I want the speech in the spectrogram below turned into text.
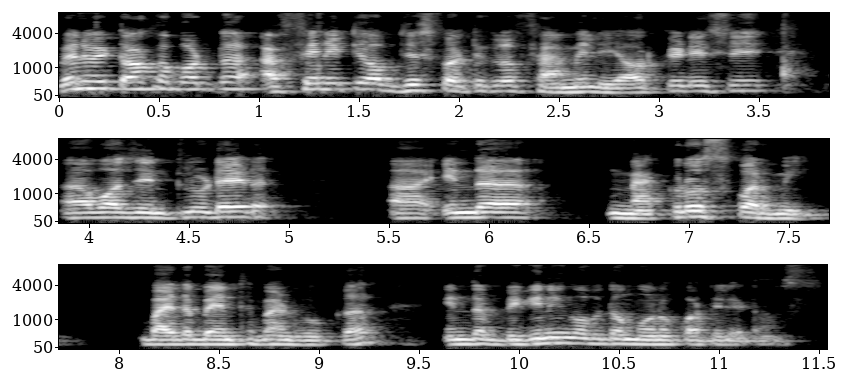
When we talk about the affinity of this particular family, Orchidaceae uh, was included uh, in the macrospermy by the Bentham and Hooker in the beginning of the monocotyledons.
